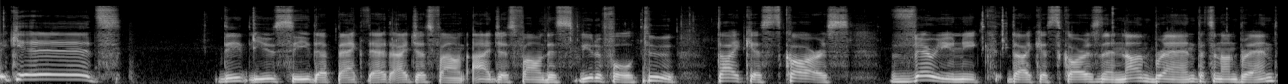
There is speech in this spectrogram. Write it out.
Hey kids! Did you see the pack that I just found? I just found this beautiful two diecast cars. Very unique diecast cars. The non-brand, that's a non-brand.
